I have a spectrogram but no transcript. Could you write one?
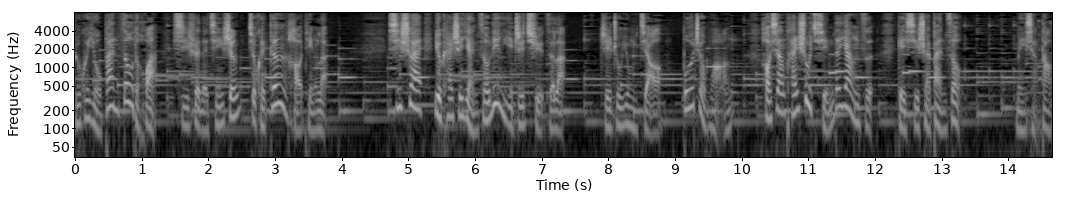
如果有伴奏的话，蟋蟀的琴声就会更好听了。蟋蟀又开始演奏另一支曲子了。蜘蛛用脚拨着网。好像弹竖琴的样子，给蟋蟀伴奏。没想到，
